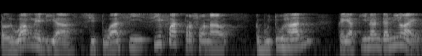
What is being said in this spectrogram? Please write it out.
peluang media, situasi, sifat personal, kebutuhan, keyakinan, dan nilai.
